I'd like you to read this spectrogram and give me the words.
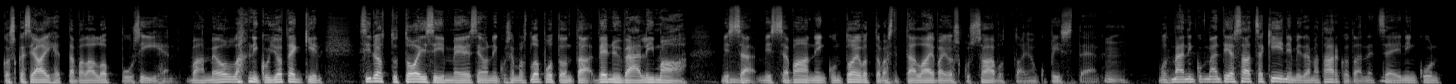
koska se aihe tavallaan loppuu siihen, vaan me ollaan niin kuin jotenkin sidottu toisiimme ja se on niin kuin semmoista loputonta venyvää limaa, missä, mm. missä vaan niin kuin toivottavasti tämä laiva joskus saavuttaa jonkun pisteen. Mm. Mutta mä, niin kuin, mä en tiedä, saat sä kiinni, mitä mä tarkoitan, että se ei niin kuin,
